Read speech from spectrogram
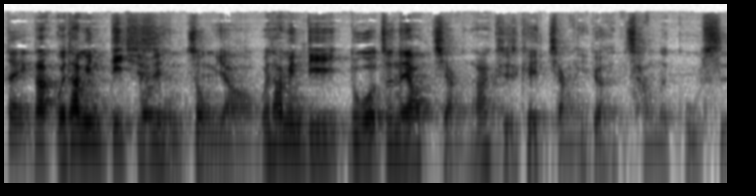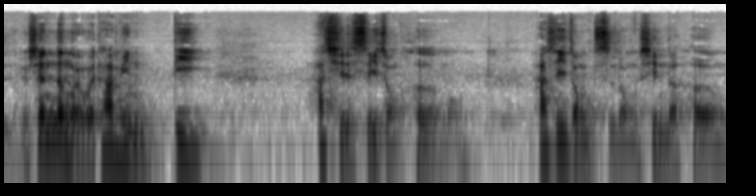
对，那维他命 D 其实也很重要。维他命 D 如果真的要讲，它其实可以讲一个很长的故事。有些人认为维他命 D 它其实是一种荷尔蒙，它是一种脂溶性的荷尔蒙。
